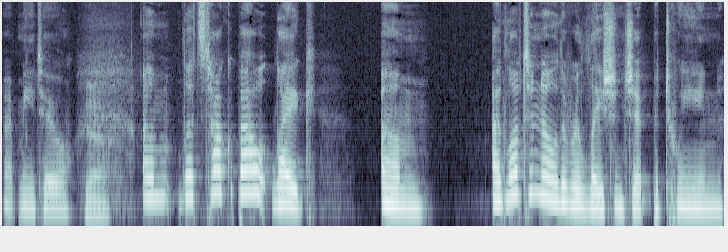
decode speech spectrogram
Uh, me too. yeah. Um, let's talk about like, um, I'd love to know the relationship between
